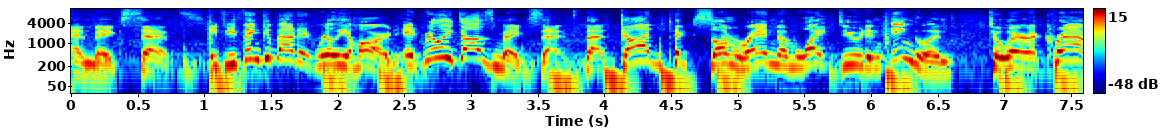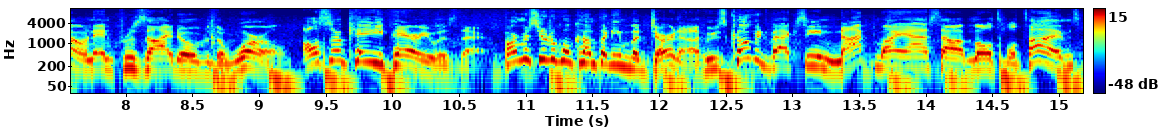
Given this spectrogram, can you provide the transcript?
and makes sense. If you think about it really hard, it really does make sense that God picked some random white dude in England to wear a crown and preside over the world. Also, Katy Perry was there. Pharmaceutical company Moderna, whose COVID vaccine knocked my ass out multiple times,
